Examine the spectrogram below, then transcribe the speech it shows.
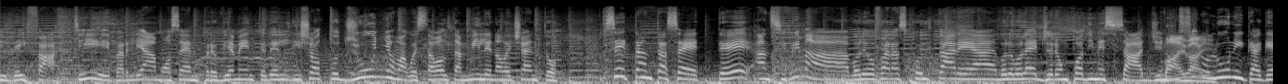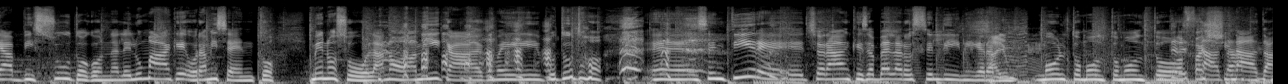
fatti dei fatti, parliamo sempre ovviamente del 18 giugno, ma questa volta 1977, anzi prima volevo far ascoltare, eh, volevo leggere un po' di messaggi, non Vai, sono vai. l'unica che ha vissuto con le lumache, ora mi sento meno sola, no amica, come hai potuto eh, sentire, eh, c'era anche Isabella Rossellini che era un- molto molto molto affascinata.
